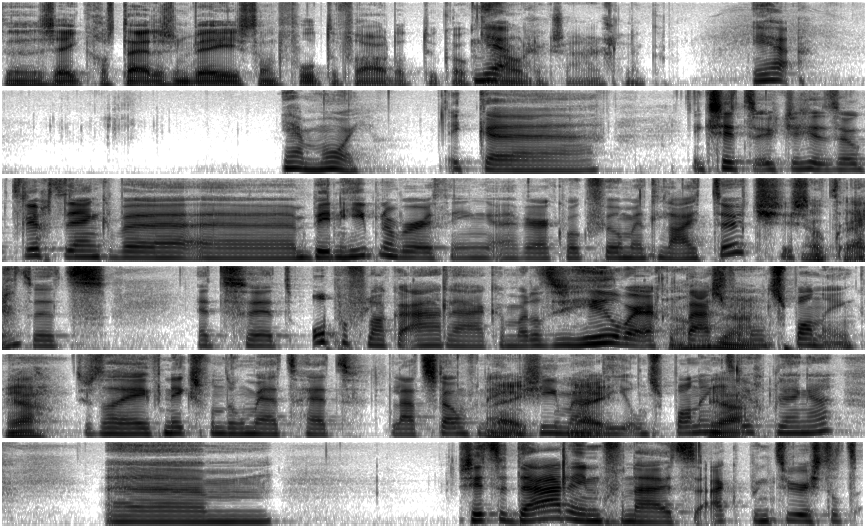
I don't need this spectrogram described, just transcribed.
het, zeker als tijdens een wee is, dan voelt de vrouw dat natuurlijk ook Ja. nauwelijks eigenlijk. Ja. Ja, mooi. Ik, eh, ik, zit, ik zit ook terug te denken, we, eh, binnen hypnobirthing eh, werken we ook veel met light touch. Dus dat Oké. echt het, het, het oppervlakken aanraken. Maar dat is heel erg op Oh, basis ja. van ontspanning. Ja, Dus dat heeft niks van doen met het laten stromen van Nee, energie, maar nee. die ontspanning Ja. terugbrengen. Ehm, zitten daarin vanuit de acupunctuur is dat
